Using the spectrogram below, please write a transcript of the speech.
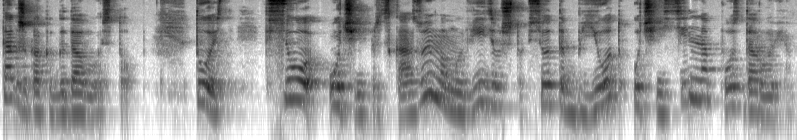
так же как и годовой столб. То есть все очень предсказуемо мы видим что все это бьет очень сильно по здоровью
